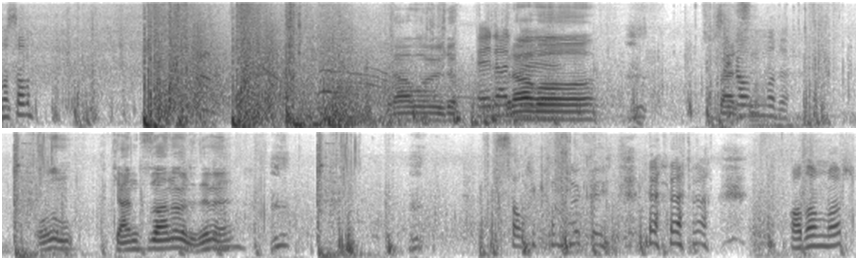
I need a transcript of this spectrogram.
Basalım. Bravo öldü. Helal. Bravo. Kimse Süpersin. Oğlum kendi tuzağına öldü değil mi? Salak amına koyayım. adam var.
